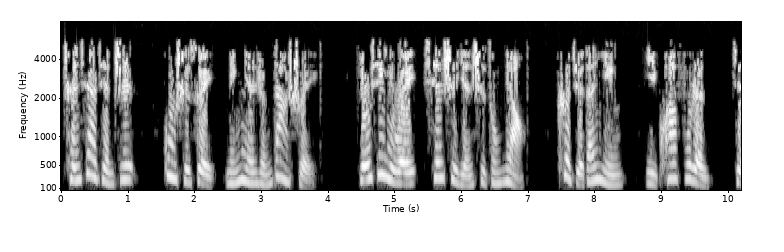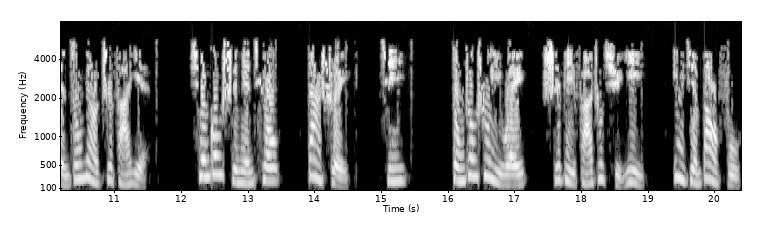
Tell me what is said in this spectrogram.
臣下见之，故事岁，明年仍大水。刘歆以为先是严氏宗庙，克绝丹营，以夸夫人，简宗庙之法也。宣公十年秋，大水，饥。董仲舒以为使彼伐诸取义，意见报复，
